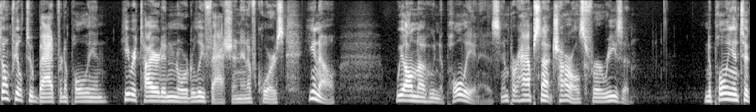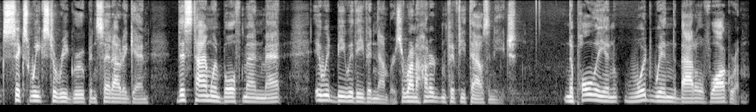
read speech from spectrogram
Don't feel too bad for Napoleon. He retired in an orderly fashion, and of course, you know, we all know who Napoleon is, and perhaps not Charles for a reason. Napoleon took six weeks to regroup and set out again. This time, when both men met, it would be with even numbers, around 150,000 each. Napoleon would win the Battle of Wagram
